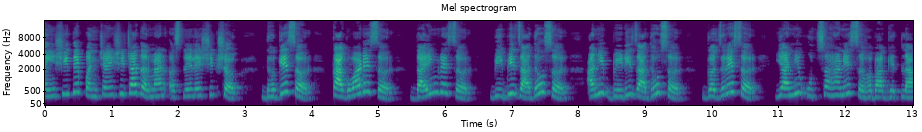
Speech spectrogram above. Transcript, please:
ऐंशी ते पंच्याऐंशीच्या दरम्यान असलेले शिक्षक Dhage sir Kagwade sir Daingade sir B B Jadhav sir आणि B D Jadhav sir Gajare sir यांनी उत्साहाने सहभाग घेतला.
